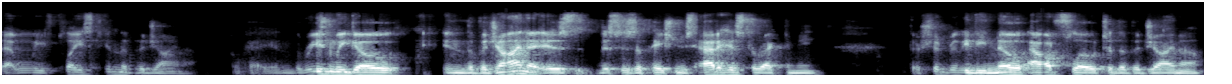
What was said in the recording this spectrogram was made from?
that we've placed in the vagina. Okay. And the reason we go in the vagina is this is a patient who's had a hysterectomy. There should really be no outflow to the vagina,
